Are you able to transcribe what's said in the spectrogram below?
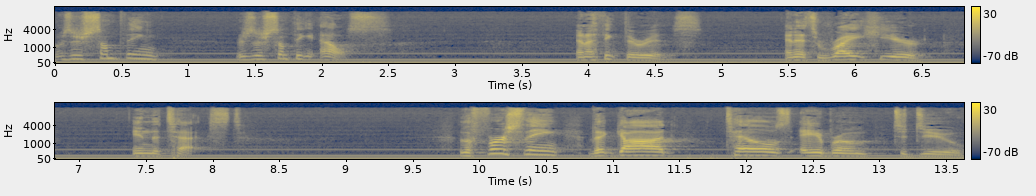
Or is there something, is there something else? And I think there is. And it's right here in the text. The first thing that God tells Abram to do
